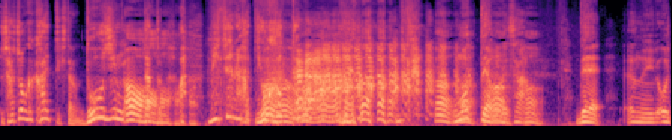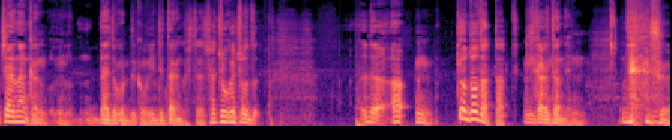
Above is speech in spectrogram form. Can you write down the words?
社長が帰ってきたの同時にだった。あ、見てなかった。よかったよ。思って俺さ。で、あの、お茶なんか、台所でこう入れたりなんかして、社長がちょうど、で、あ、今日どうだった？って聞かれたんだよ。で、それ、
